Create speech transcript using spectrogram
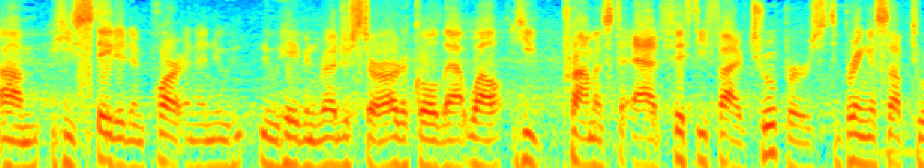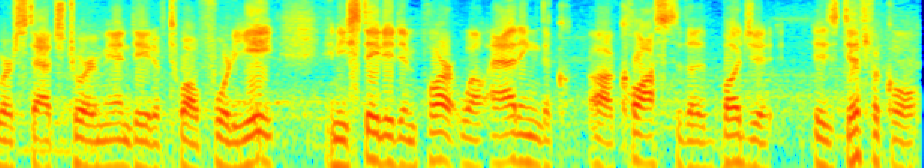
um, he stated in part in a New, New Haven Register article that while he promised to add 55 troopers to bring us up to our statutory mandate of 1248, and he stated in part while adding the uh, cost to the budget is difficult,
